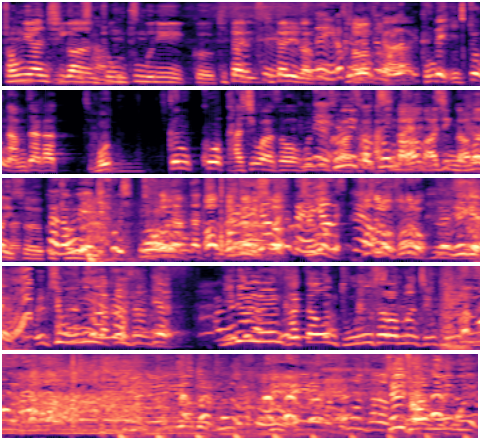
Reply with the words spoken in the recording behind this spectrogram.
정리한 시간 좀 충분히 그 기다리 그렇지. 기다리라고. 근데 이렇게 될줄 그러니까 몰랐겠지. 근데 이쪽 남자가 못 끊고 다시 와서 호주에 그러니까 그런 마음 아직 남아 있어요. 나 너무 얘기하고 싶어. 저 남자 어. 얘기하고 싶대, 얘기하고 싶대요. 손들어, 손들어. 야, 얘기해. 왜냐면 지금 오늘은 약간 이상한 게 이별 여행 갔다 온 두 사람만 지금 보고 제일 좋아하는 여행이 뭐예요?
